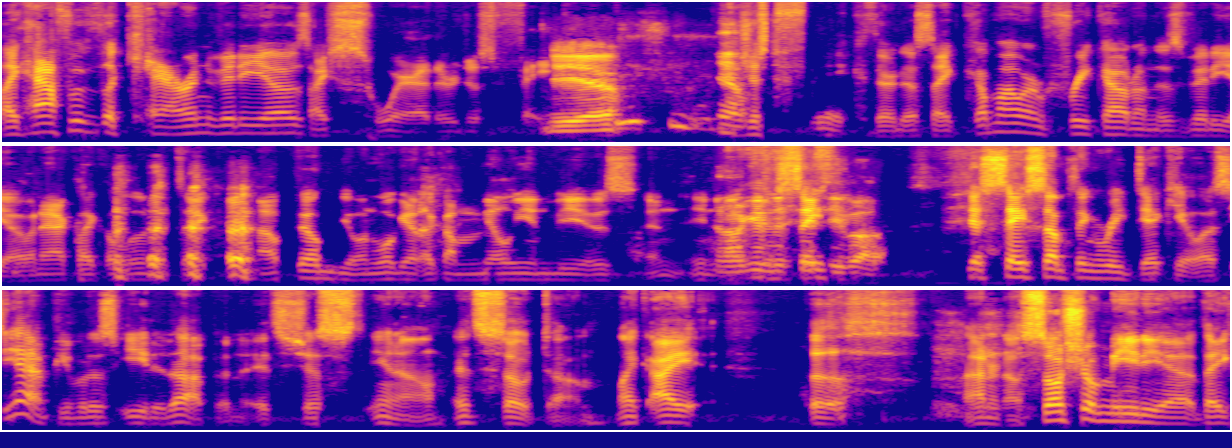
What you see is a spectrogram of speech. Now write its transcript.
Like half of the Karen videos, I swear they're just fake. Yeah, mm-hmm. Yeah. Just fake. They're just like, come over and freak out on this video and act like a lunatic. and I'll film you and we'll get like a million views. And you And know, I'll give you just say, bucks. just say something ridiculous. Yeah, people just eat it up, and it's just you know, it's so dumb. Like I, ugh, I don't know. Social media, they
